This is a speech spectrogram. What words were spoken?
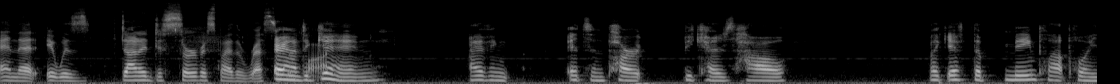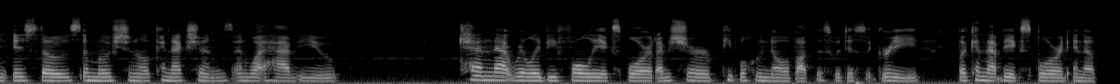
and that it was done a disservice by the rest of and the plot. again i think it's in part because how like if the main plot point is those emotional connections and what have you can that really be fully explored? I'm sure people who know about this would disagree but can that be explored in a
